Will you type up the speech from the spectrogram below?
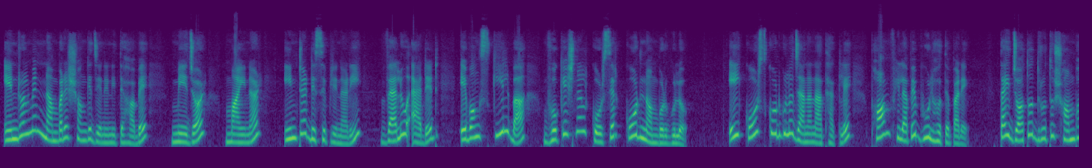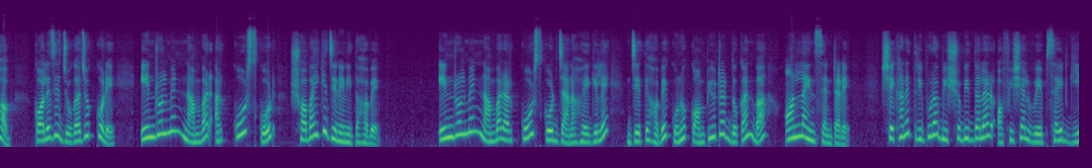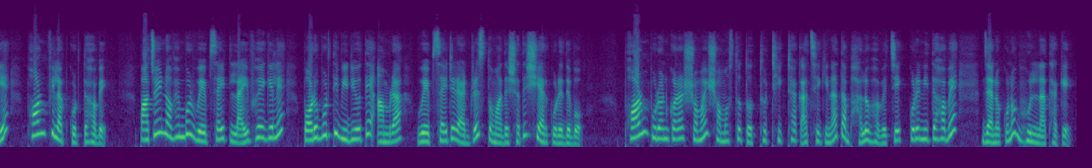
এনরোলমেন্ট নাম্বারের সঙ্গে জেনে নিতে হবে major, minor, interdisciplinary, value added এবং স্কিল বা ভোকেশনাল কোর্সের কোড নম্বরগুলো। এই কোর্স কোডগুলো জানা না থাকলে ফর্ম ফিল ভুল হতে পারে। তাই যত দ্রুত সম্ভব কলেজে যোগাযোগ করে এনরোলমেন্ট নাম্বার আর কোর্স কোড সবাইকে জেনে নিতে হবে। এনরোলমেন্ট নাম্বার আর কোর্স কোড জানা হয়ে গেলে যেতে হবে কোনো কম্পিউটার দোকান বা অনলাইন সেন্টারে। সেখানে ত্রিপুরা বিশ্ববিদ্যালয়ের অফিসিয়াল ওয়েবসাইট গিয়ে ফর্ম ফিল করতে হবে। পাঁচই নভেম্বর ওয়েবসাইট লাইভ হয়ে গেলে পরবর্তী ভিডিওতে আমরা ওয়েবসাইটের অ্যাড্রেস তোমাদের সাথে শেয়ার করে দেব। ফর্ম পূরণ করার সময় সমস্ত তথ্য ঠিকঠাক আছে কিনা তা ভালোভাবে চেক করে নিতে হবে, যেন কোনো ভুল না থাকে।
